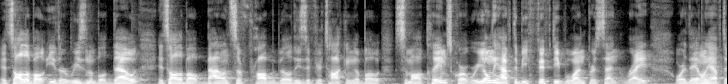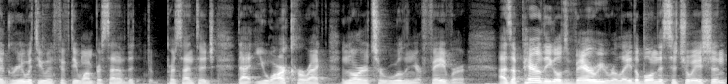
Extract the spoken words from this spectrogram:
It's all about either reasonable doubt, it's all about balance of probabilities if you're talking about small claims court where you only have to be 51% right or they only have to agree with you in 51% of the percentage that you are correct in order to rule in your favor. As a paralegal, it's very relatable in this situation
